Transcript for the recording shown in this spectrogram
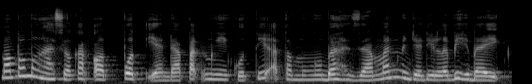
mampu menghasilkan output yang dapat mengikuti atau mengubah zaman menjadi lebih baik.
